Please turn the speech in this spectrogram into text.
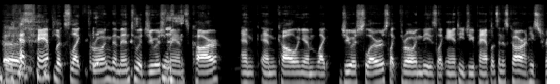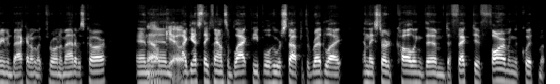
they had pamphlets like throwing them into a Jewish man's car and and calling him like Jewish slurs, like throwing these like anti-Jew pamphlets in his car, and he's screaming back at him, like throwing him out of his car. And Oh, then God. I guess they found some black people who were stopped at the red light, and they started calling them defective farming equipment.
